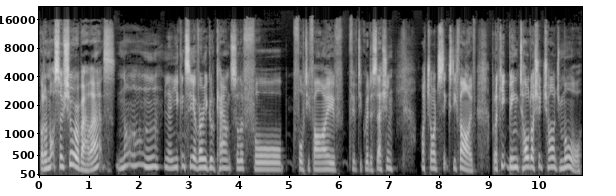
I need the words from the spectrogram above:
but I'm not so sure about that. No, you know, you can see a very good counsellor for 45, 50 quid a session. I charge 65, but I keep being told I should charge more.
